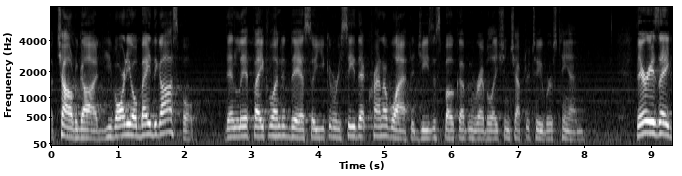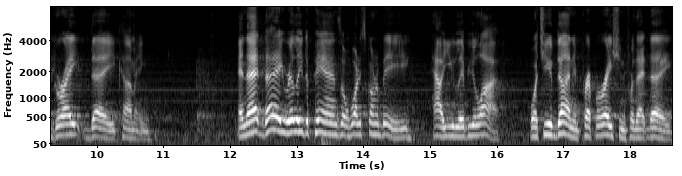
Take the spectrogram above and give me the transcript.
a child of God, you've already obeyed the gospel, then live faithful unto death so you can receive that crown of life that Jesus spoke of in Revelation chapter 2, verse 10. There is a great day coming and that day really depends on what it's going to be, how you live your life, what you've done in preparation for that day.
